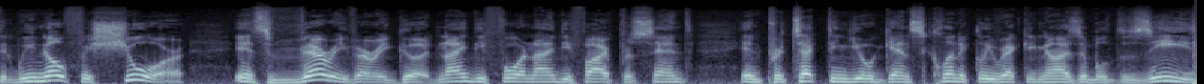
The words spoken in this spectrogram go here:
We know for sure it's very, very good 94, 95% in protecting you against clinically recognizable disease.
